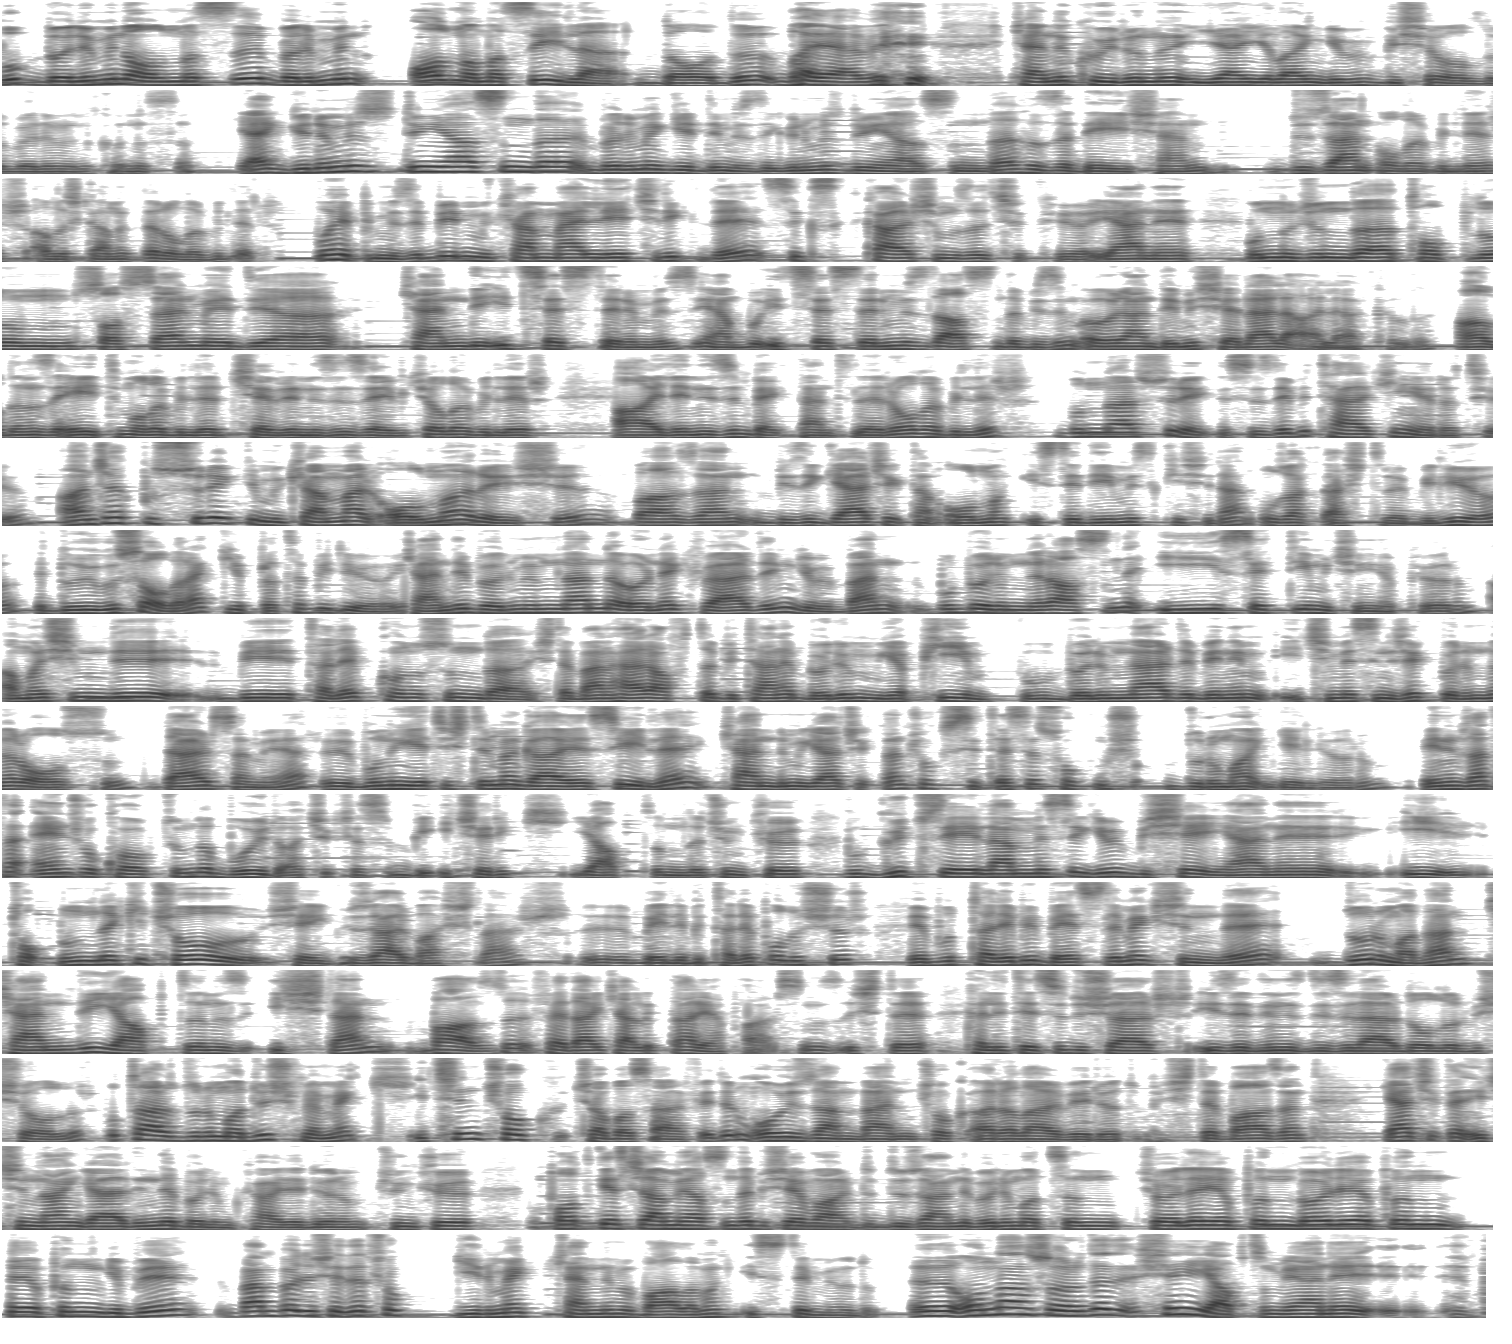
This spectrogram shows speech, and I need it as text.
bu bölümün olması bölümün olmamasıyla doğdu. Bayağı bir kendi kuyruğunu yiyen yılan gibi bir şey oldu bölümün konusu. Yani günümüz dünyasında bölüme girdiğimizde günümüz dünyasında hızla değişen düzen olabilir, alışkanlıklar olabilir. Bu hepimizi bir mükemmelliyetçilikle sık sık karşımıza çıkıyor. Yani bunun ucunda toplum, sosyal medya, kendi iç seslerimiz yani bu iç seslerimiz de aslında bizim öğrendiğimiz şeylerle alakalı. Aldığınız eğitim olabilir, çevrenizin zevki olabilir, ailenizin beklentileri olabilir. Bunlar sürekli sizde bir telkin yaratıyor. Ancak bu sürekli mükemmel olma arayışı bazen bizi gerçekten olmak istediğimiz kişiden uzaklaştırabiliyor ve duygusal olarak yıpratabiliyor. Kendi bölümümden de örnek verdiğim gibi ben bu bölümleri aslında iyi hissettiğim için yapıyorum. Ama şimdi bir talep konusunda işte ben her hafta bir tane bölüm yapayım. Bu bölümler de benim içime sinecek bölümler olsun dersem eğer e, bunu yetiştirme gayesi ile kendimi gerçekten çok strese sokmuş duruma geliyorum. Benim zaten en çok korktuğum da buydu açıkçası bir içerik yaptığımda. Çünkü bu güç zehirlenmesi gibi bir şey. Yani toplumdaki çoğu şey güzel başlar. E, belli bir talep oluşur ve bu talebi beslemek için de durmadan kendi yaptığınız işten bazı fedakarlıklar yaparsınız. İşte kalitesi düşer, izlediğiniz dizilerde olur bir şey olur. Bu tarz duruma düşmemek için çok çaba sarf ediyorum. O yüzden ben çok aralar veriyordum. İşte bazen gerçekten içimden geldiğinde bölüm kaydediyorum. Çünkü bu podcast camiasında bir şey vardı. Düzenli bölüm atın, şöyle yapın, böyle yapın, şey yapın gibi. Ben böyle şeylere çok girmek, kendimi bağlamak istemiyordum. Ee, ondan sonra da şey yaptım yani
